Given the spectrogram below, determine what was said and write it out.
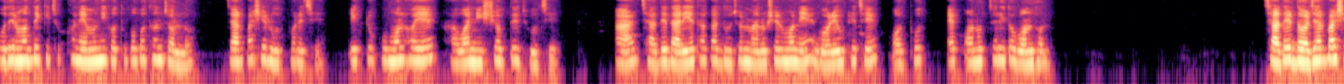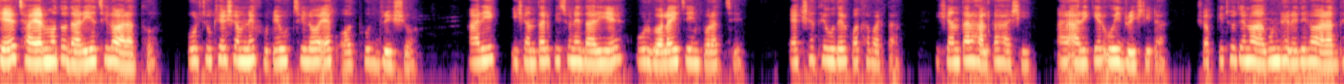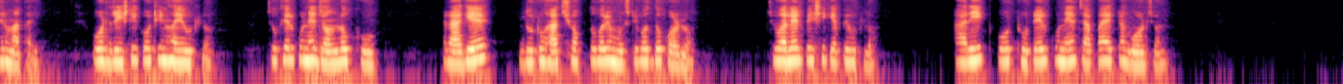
ওদের মধ্যে কিছুক্ষণ এমনই কথোপকথন চলল, চারপাশে রোদ পড়েছে, একটু কোমল হয়ে হাওয়া নিঃশব্দে ঝুলছে, আর ছাদে দাঁড়িয়ে থাকা দুজন মানুষের মনে গড়ে উঠেছে অদ্ভুত এক অনুচ্চারিত বন্ধন। ছাদের দরজার পাশে ছায়ার মতো দাঁড়িয়ে ছিল আরাধ্য। ওর চোখের সামনে ফুটে উঠছিল এক অদ্ভুত দৃশ্য। আরিক ঈশান্তার পিছনে দাঁড়িয়ে ওর গলায় চেইন পরাচ্ছে। একসাথে ওদের কথাবার্তা, ঈশান্তার হালকা হাসি আর আরিকের ওই দৃষ্টিটা সব কিছু যেন আগুন ঢেলে দিল আরাধ্যের মাথায়। ওর দৃষ্টি কঠিন হয়ে উঠল। চোখের কোণে জমল খুব রাগে দুটো হাত শক্ত করে মুষ্টিবদ্ধ করল। চোয়ালের পেশি কেঁপে উঠল। আরিক ও ঠোঁটের কোণে চাপা একটা গর্জন।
